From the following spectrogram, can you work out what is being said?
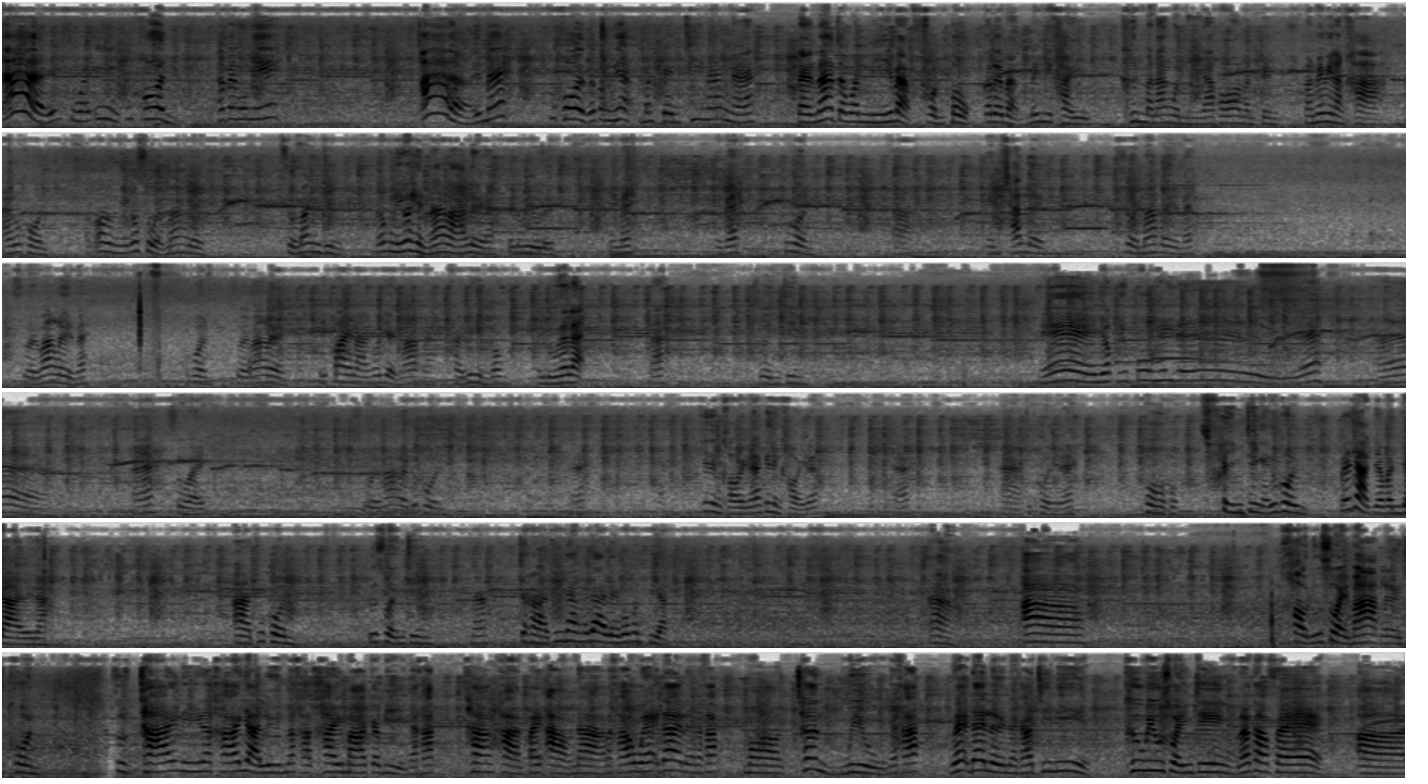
อ่ายังสวยอีกทุกคน ถ้าเป็นมุมนี้ เห็นไหมทุกคนแล้วตรงเนี้ยมันเป็นที่นั่งนะ แต่น่าจะวันนี้แบบฝนตกก็เลยแบบไม่มีใครขึ้นมานั่งวันนี้นะ เพราะว่ามันเป็นมันไม่มีหลังคานะทุกคน แล้วก็ตรงนี้ก็สวยมากเลย สวยมากจริงๆ แล้วตรงนี้ก็เห็นหน้าร้านเลยนะ เป็นวิวเลย เห็นไหมเห็นไหมทุกคนอ่าเห็นชัดเลย สวยมากเลยเห็นไหมสวยมากเลยเห็นไหมทุกคนสวยมากเลยนี่ป้ายร้านเขาใหญ่มากนะ ใครไม่เห็นก็ไม่รู้แล้วแหละ นะสวยจริงเอ้ยกนิ้วโป้งให้เลยเนี่ยเออนะสวย สวยมากเลยทุกคนนะคิดถึงเขาอีกแล้วคิดถึงเขาอีกแล้วนะอ่าทุกคนเห็นไหมโอ้โหสวยจริงๆอะทุกคนไม่อยากจะบรรยายเลยนะอ่าทุกคนคือสวยจริงๆนะจะหาที่นั่งไม่ได้เลยเพราะมันเปียก อ่าอ่าเขาดูสวยมากเลยทุกคน สุดท้ายนี้นะคะ อย่าลืมนะคะ ใครมากระบี่นะคะ ทางผ่านไปอ่าวนางนะคะ แวะได้เลยนะคะมอร์เทนวิวนะคะ แวะได้เลยนะคะที่นี่คือวิวสวยจริง ๆ แล้วกาแฟอ่า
